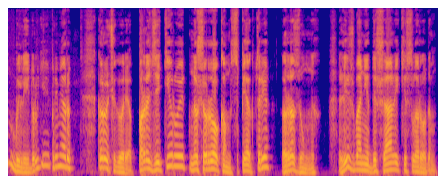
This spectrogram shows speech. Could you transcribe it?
Были и другие примеры. Короче говоря, паразитирует на широком спектре разумных, лишь бы они дышали кислородом,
